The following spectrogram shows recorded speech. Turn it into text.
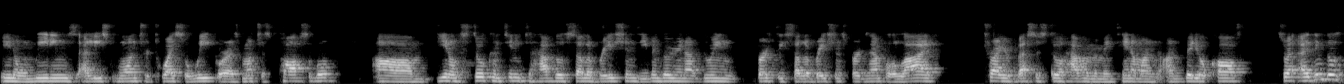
you know meetings at least once or twice a week or as much as possible. Um, you know, still continue to have those celebrations, even though you're not doing birthday celebrations, for example, live. Try your best to still have them and maintain them on, on video calls. So I think those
